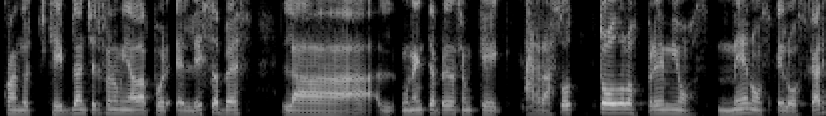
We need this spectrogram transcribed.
cuando Kate Blanchett fue nominada por Elizabeth, la, una interpretación que arrasó todos los premios menos el Oscar.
